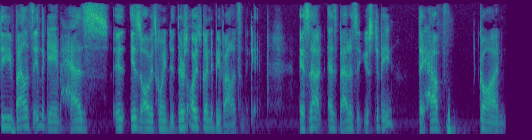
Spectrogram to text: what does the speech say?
The violence in the game has is always going to there's always going to be violence in the game. It's not as bad as it used to be. They have gone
